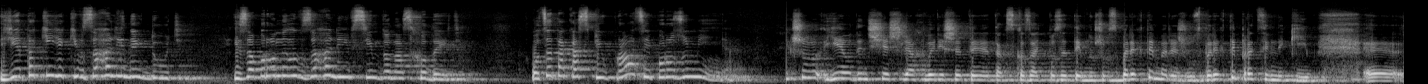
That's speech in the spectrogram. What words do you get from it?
є такі, які взагалі не йдуть, і заборонили взагалі всім до нас ходити. Оце така співпраця і порозуміння. Якщо є один ще шлях вирішити, так сказати, позитивно, щоб зберегти мережу, зберегти працівників, е,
